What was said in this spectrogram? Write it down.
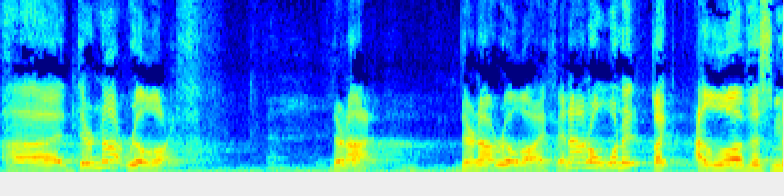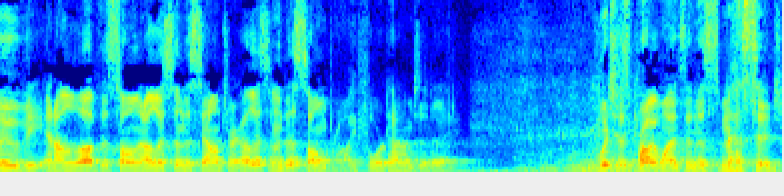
uh, they're not real life. They're not. They're not real life. And I don't want to, like, I love this movie and I love the song and I listen to the soundtrack. I listen to this song probably four times a day which is probably why it's in this message.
